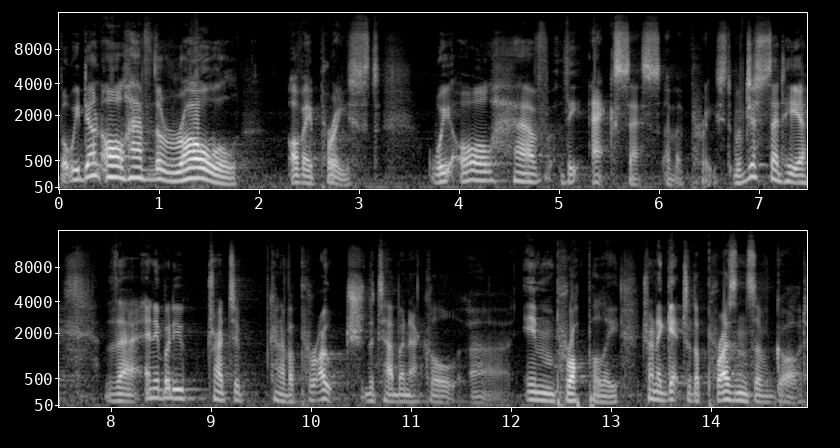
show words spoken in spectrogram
But we don't all have the role of a priest. We all have the access of a priest. We've just said here that anybody who tried to kind of approach the tabernacle uh, improperly, trying to get to the presence of God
